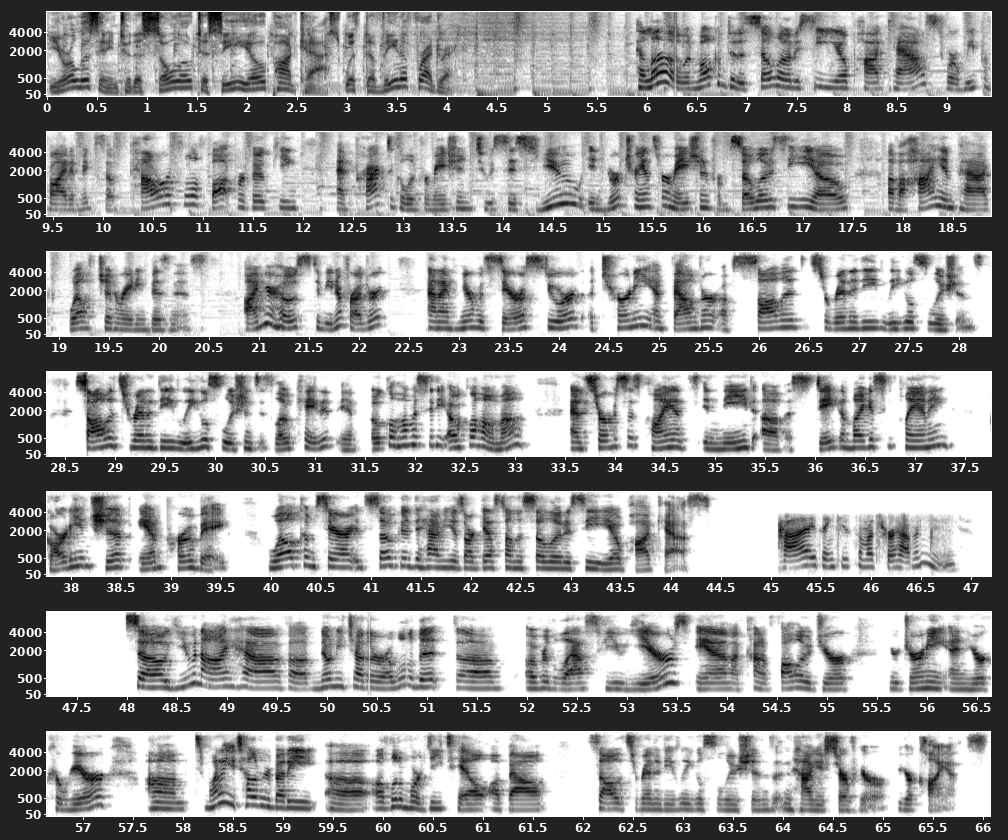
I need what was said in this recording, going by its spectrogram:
You're listening to the Solo to CEO podcast with Davina Frederick. Hello, and welcome to the Solo to CEO podcast, where we provide a mix of powerful, thought provoking, and practical information to assist you in your transformation from solo to CEO of a high impact, wealth generating business. I'm your host, Davina Frederick, and I'm here with Sarah Stewart, attorney and founder of Solid Serenity Legal Solutions. Solid Serenity Legal Solutions is located in Oklahoma City, Oklahoma, and services clients in need of estate and legacy planning, guardianship, and probate. Welcome, Sarah. It's so good to have you as our guest on the Solo to CEO podcast. Hi, thank you so much for having me. So, you and I have uh, known each other a little bit uh, over the last few years, and I've kind of followed your your journey and your career. Um, why don't you tell everybody uh, a little more detail about Solid Serenity Legal Solutions and how you serve your your clients?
